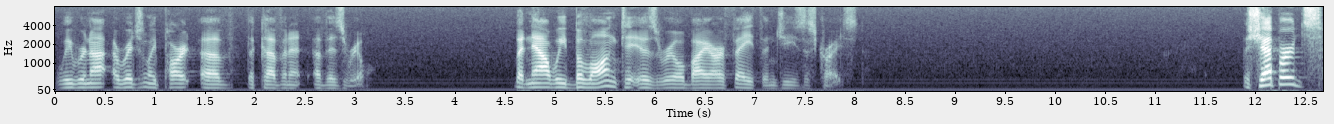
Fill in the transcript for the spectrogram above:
We were not originally part of the covenant of Israel. But now we belong to Israel by our faith in Jesus Christ. The shepherds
